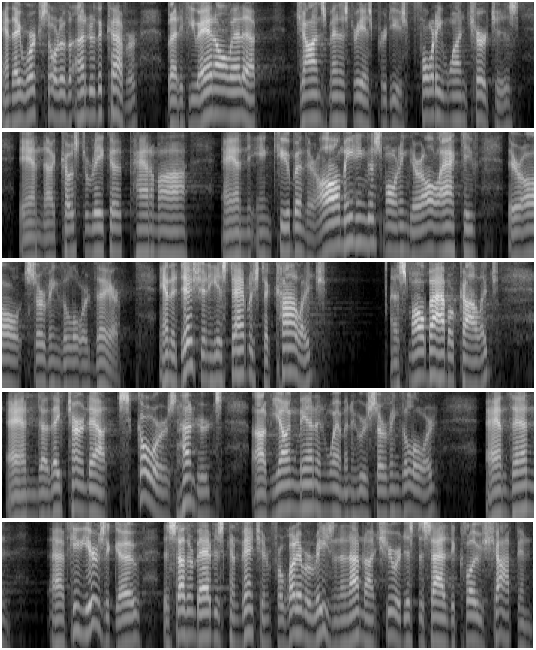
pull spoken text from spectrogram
And they work sort of under the cover. But if you add all that up, John's ministry has produced 41 churches in uh, Costa Rica, Panama, and in Cuba. And they're all meeting this morning, they're all active, they're all serving the Lord there. In addition, he established a college, a small Bible college, and uh, they've turned out scores, hundreds of young men and women who are serving the Lord. And then uh, a few years ago, the Southern Baptist Convention, for whatever reason, and I'm not sure, just decided to close shop in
